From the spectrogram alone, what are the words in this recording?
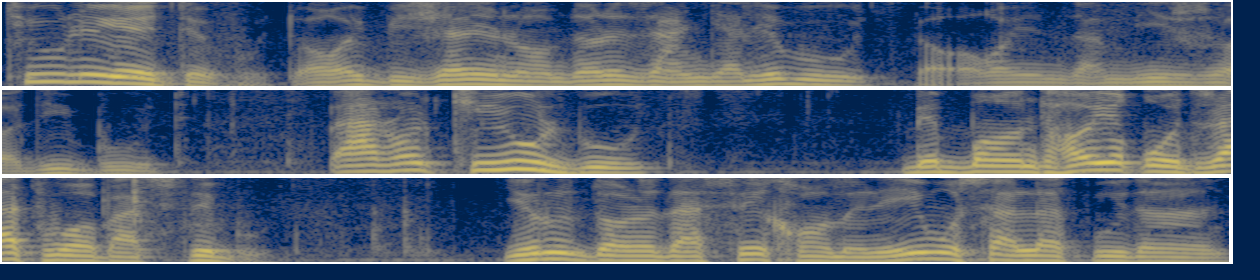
تیول یه عده بود. آقای بیژن نامدار زنگنه بود یا آقای میرزادی بود. به هر حال تیول بود. به باندهای قدرت وابسته بود. یه روز دار و دسته خامنه ای مسلط بودن.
